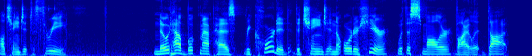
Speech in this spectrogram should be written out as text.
I'll change it to 3. Note how Bookmap has recorded the change in the order here with a smaller violet dot.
